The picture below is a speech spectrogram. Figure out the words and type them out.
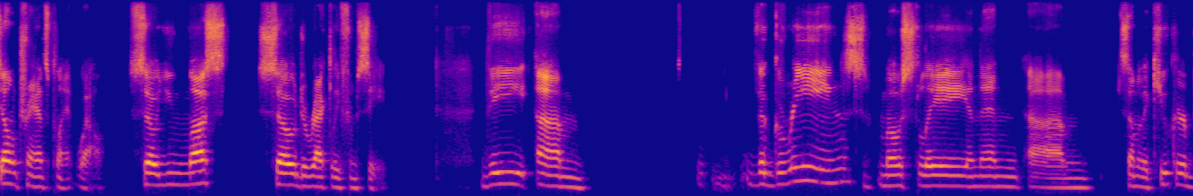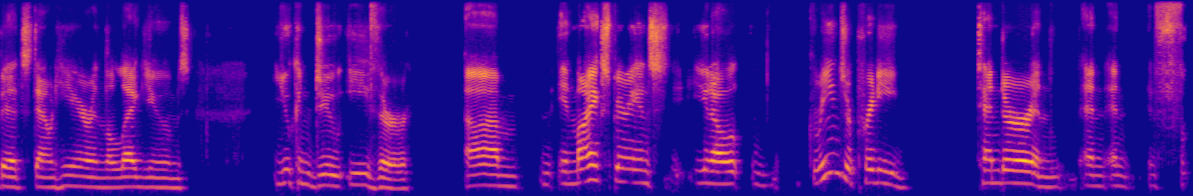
don't transplant well. So you must sow directly from seed. The um, the greens mostly, and then um, some of the cucurbits down here and the legumes, you can do either. Um, in my experience, you know, greens are pretty tender and and and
